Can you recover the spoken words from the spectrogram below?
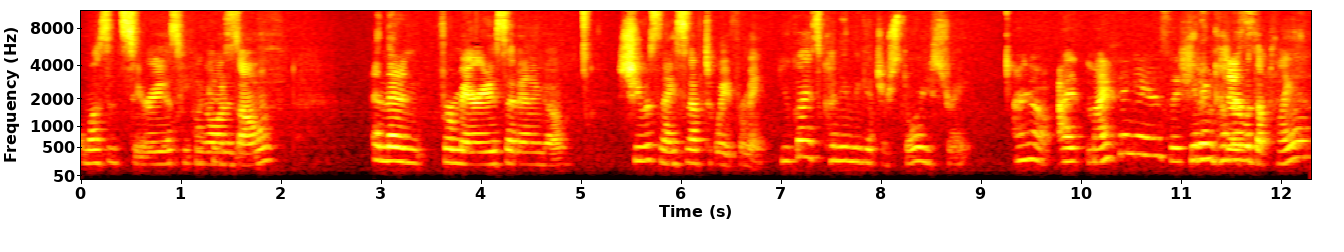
Unless it's serious, he can go on his own." And then for Mary to sit in and go, "She was nice enough to wait for me." You guys couldn't even get your story straight. I know. I my thing is they You didn't come just in with a plan.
